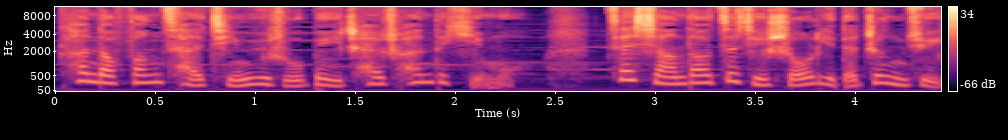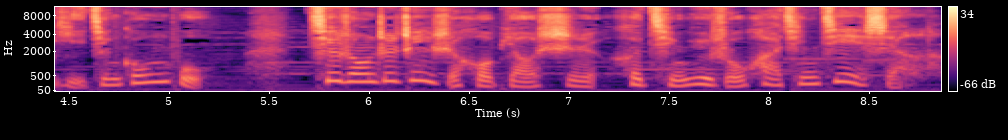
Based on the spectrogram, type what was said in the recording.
看到方才秦玉茹被拆穿的一幕，再想到自己手里的证据已经公布，戚荣之这时候表示和秦玉茹划清界限了。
